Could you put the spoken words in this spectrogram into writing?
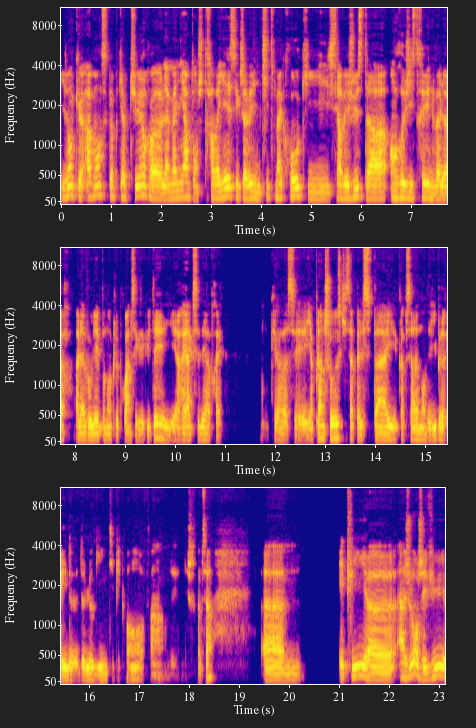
Disons qu'avant Scope Capture, euh, la manière dont je travaillais, c'est que j'avais une petite macro qui servait juste à enregistrer une valeur à la volée pendant que le programme s'exécutait et à réaccéder après. Donc euh, il y a plein de choses qui s'appellent spy comme ça dans des librairies de, de logging typiquement, enfin des, choses comme ça. Euh, et puis un jour j'ai vu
